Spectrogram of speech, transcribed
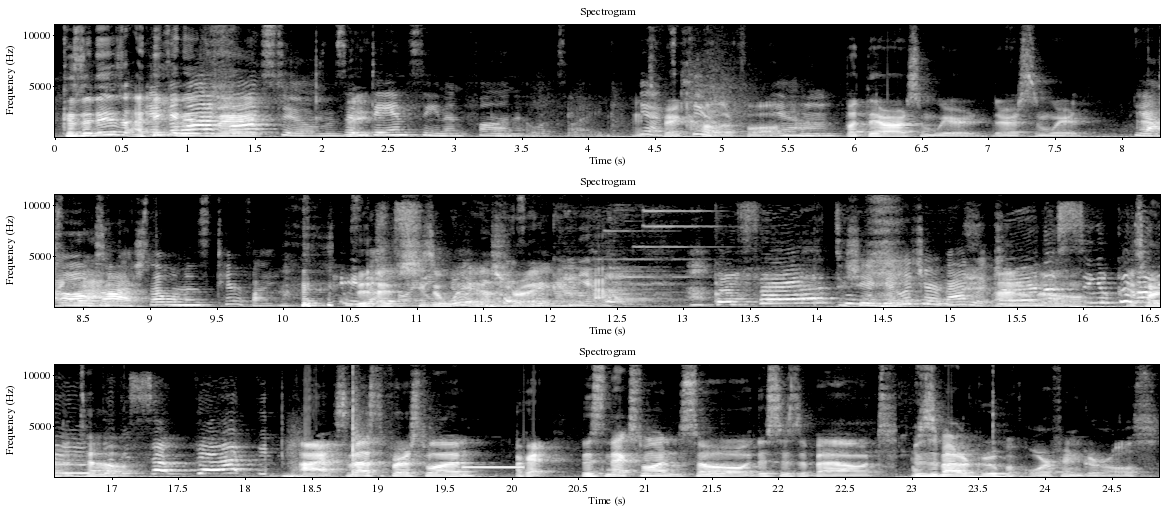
because it is. I think it's it a lot is of very. costumes very- and dancing and fun. It looks like. It's yeah, very cute. colorful. Yeah. Mm-hmm. But there are some weird. There are some weird. Yeah. like oh that. gosh, that woman's terrifying. The- uh, she's a witch, right? Yeah. Confete. Is she a good witch or a bad witch? I don't know. It's hard to tell. All right, so that's the first one. Okay, this next one. So this is about this is about a group of orphan girls.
